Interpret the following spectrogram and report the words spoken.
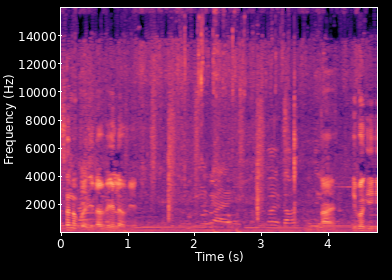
असं नको तिला वेल हवी आहे. नाही ही बघी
